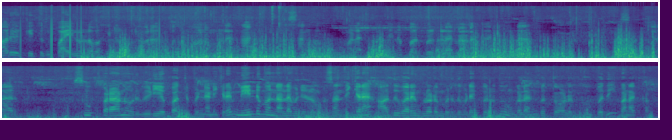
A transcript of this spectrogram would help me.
ஆரோக்கியத்துக்கும் பயனுள்ள வகையில் இருக்கக்கூடிய ஒரு அற்புதமான மலர் தான் இந்த சங்கப்பூ மலர். பார்த்தீங்கன்னா பர்பிள் கலரில் அழகாக இருக்குங்களா சூப்பராக இருக்குது சூப்பரான ஒரு வீடியோ பார்த்துப்பேன்னு நினைக்கிறேன். மீண்டும் ஒரு நல்ல வீடியோ உங்களுக்கு சந்திக்கிறேன். அதுவரை உங்களிடமிருந்து விடைபெறுவது உங்கள் அன்பு தோழன் பூபதி. வணக்கம்.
